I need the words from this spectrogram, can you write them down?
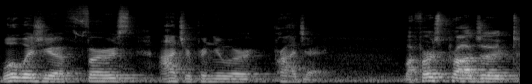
what was your first entrepreneur project? My first project,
